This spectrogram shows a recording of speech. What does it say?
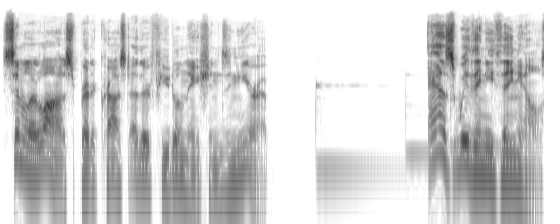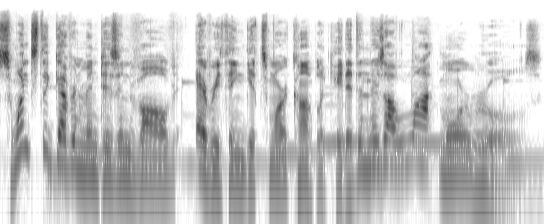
similar laws spread across other feudal nations in Europe. As with anything else, once the government is involved, everything gets more complicated and there's a lot more rules.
